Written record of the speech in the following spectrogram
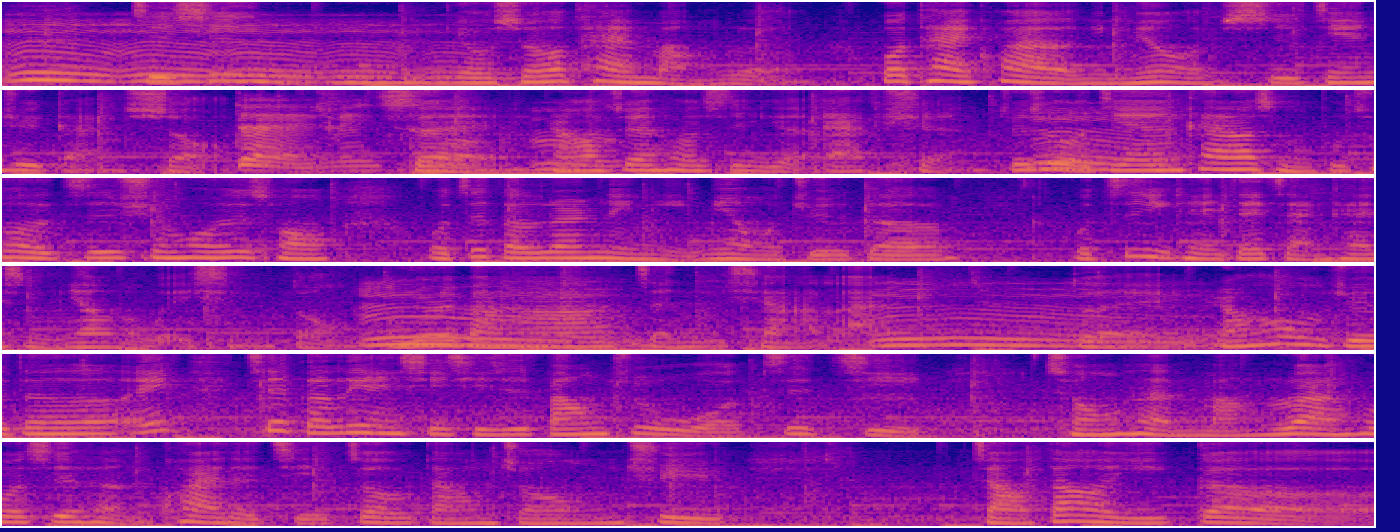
嗯，只是嗯，有时候太忙了。或太快了，你没有时间去感受。对，没错。对，然后最后是一个 action，就是我今天看到什么不错的资讯，或者是从我这个 learning 里面，我觉得我自己可以再展开什么样的微行动，我就会把它整理下来。嗯，对。然后我觉得，哎，这个练习其实帮助我自己从很忙乱或是很快的节奏当中去。找到一个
